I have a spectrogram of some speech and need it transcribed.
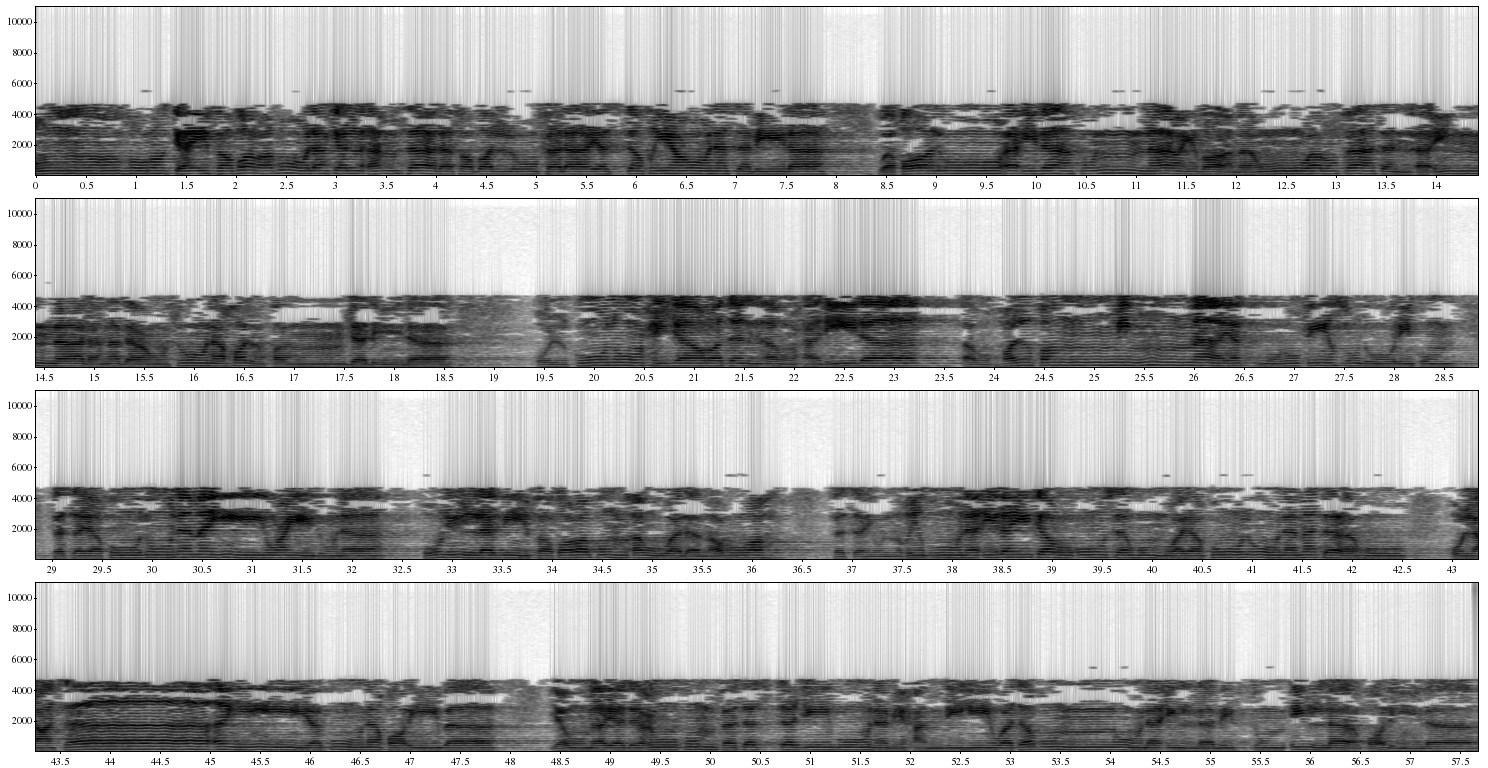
انظر كيف ضربوا لك الأمثال فضلوا فلا يستطيعون سبيلا وقالوا أئذا كنا عظاما ورفاتا أئنا لمبعوثون خلقا جديدا قل كونوا حجارة أو حديدا أو خلقا مما يكبر في صدوركم فسيقولون من يعيدنا قل الذي فطركم أول مرة فسينغضون إليك رؤوسهم ويقولون متاه قل عسى أن يكون قريبا يوم يدعوكم فتستجيبون بحمده وتظنون إن لبثتم إلا قليلا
